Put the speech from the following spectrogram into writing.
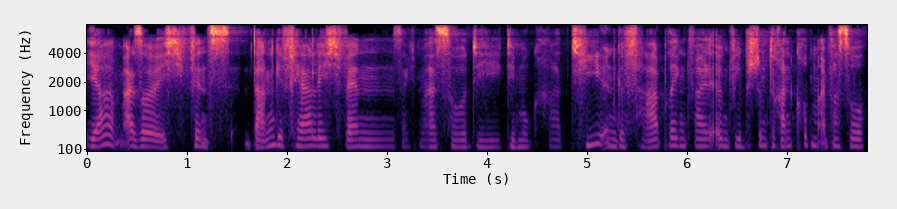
Ja, also ich finde es dann gefährlich, wenn, sag ich mal, so die Demokratie in Gefahr bringt, weil irgendwie bestimmte Randgruppen einfach so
